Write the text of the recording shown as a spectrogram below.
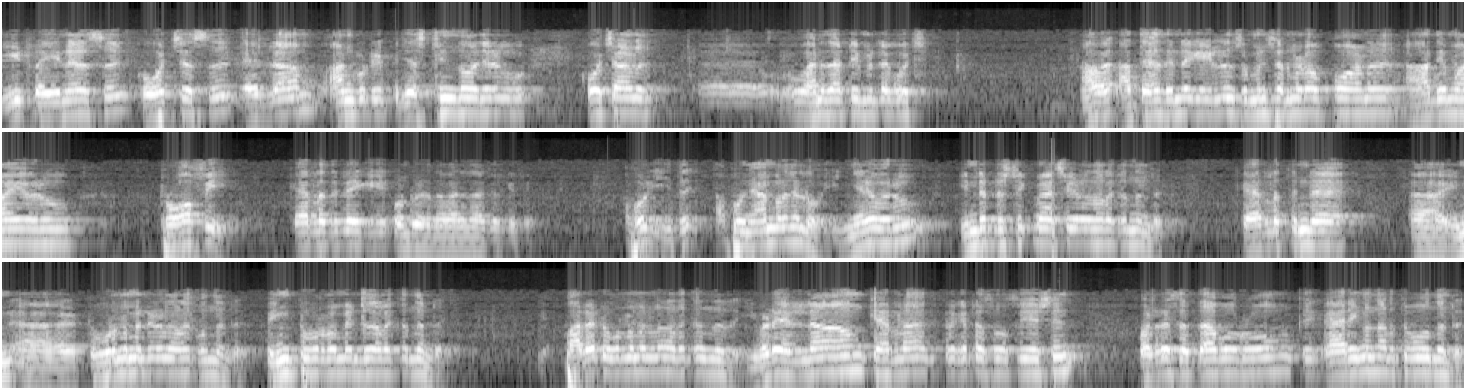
ഈ ട്രെയിനേഴ്സ് കോച്ചസ് എല്ലാം ആൺകുട്ടി ജസ്റ്റിൻ എന്ന് പറഞ്ഞൊരു കോച്ചാണ് വനിതാ ടീമിന്റെ കോച്ച്. അദ്ദേഹത്തിന്റെ കീഴിലും സുമൻ ശർമ്മയുടെ ഒപ്പമാണ് ആദ്യമായ ഒരു ട്രോഫി കേരളത്തിലേക്ക് കൊണ്ടുവരുന്ന വനിതാ ക്രിക്കറ്റ്. അപ്പോൾ ഇത് അപ്പോൾ ഞാൻ പറഞ്ഞല്ലോ ഇങ്ങനെ ഒരു ഇന്റർ ഡിസ്ട്രിക്ട് മാച്ചുകൾ നടക്കുന്നുണ്ട്. കേരളത്തിന്റെ ടൂർണമെന്റുകൾ നടക്കുന്നുണ്ട്. പിങ്ക് ടൂർണമെന്റ് നടക്കുന്നുണ്ട്. പല ടൂർണമെന്റുകൾ നടക്കുന്നുണ്ട്. ഇവിടെ എല്ലാം കേരള ക്രിക്കറ്റ് അസോസിയേഷൻ വളരെ ശ്രദ്ധാപൂർവവും കാര്യങ്ങൾ നടത്തി പോകുന്നുണ്ട്.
